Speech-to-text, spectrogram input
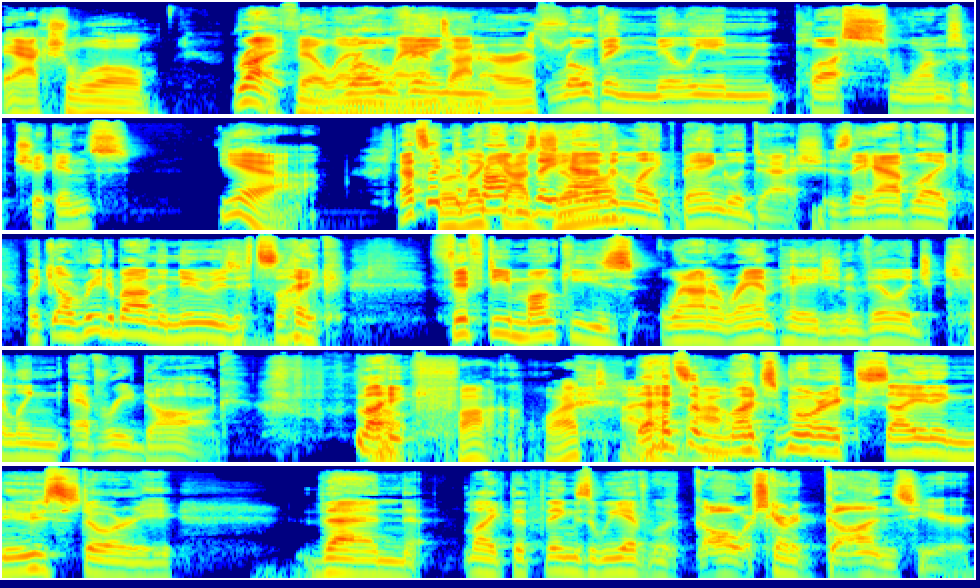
actual. right villain roving, lands on Earth. roving million plus swarms of chickens Yeah, that's like Or the like problems they have in like bangladesh is they have like like i'll read about in the news it's like 50 monkeys went on a rampage in a village killing every dog oh, like oh, fuck. What? I- that's wow. a much more exciting news story than like the things that we have with oh we're scared of guns here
